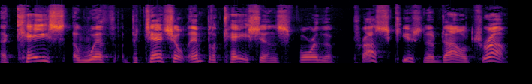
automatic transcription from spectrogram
a case with potential implications for the prosecution of Donald Trump.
